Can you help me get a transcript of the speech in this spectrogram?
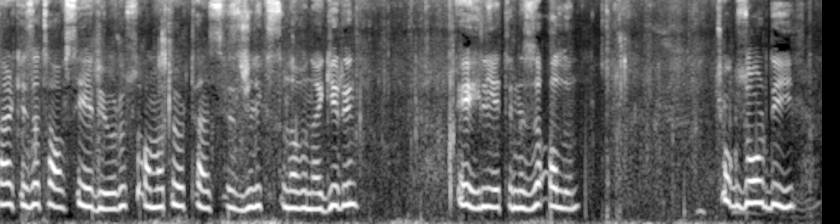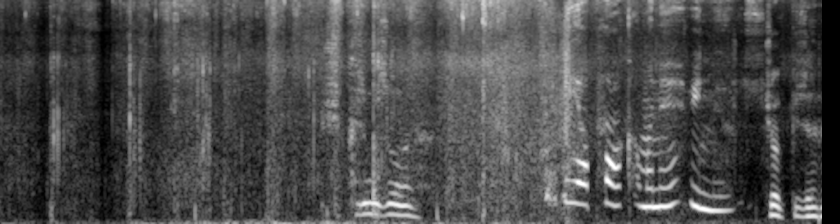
Herkese tavsiye ediyoruz. Amatör telsizcilik sınavına girin. Ehliyetinizi alın. Çok zor değil. Şu kırmızı olan. Bir yaprak ama ne bilmiyoruz. Çok güzel.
